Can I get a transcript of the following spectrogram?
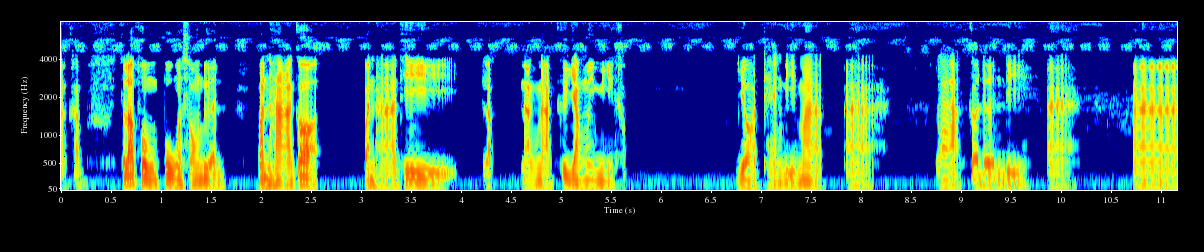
นะครับสำหรับผมปลูกมาสองเดือน ปัญหาก็ปัญหาที่หลักหนักๆคือยังไม่มีครับ ยอดแทงดีมากอ่ารากก็เดินดีอ่าอ่า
